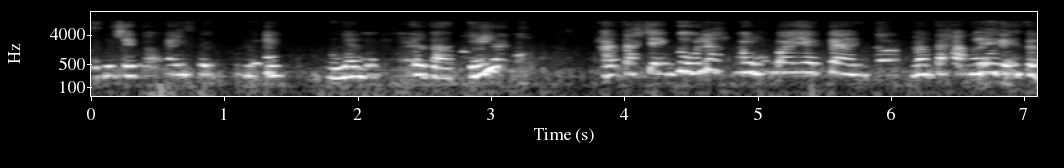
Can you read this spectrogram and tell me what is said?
jadi cikgu akan ikut jadi tetapi atas cikgu lah mengupayakan uh, tahap murid tu.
